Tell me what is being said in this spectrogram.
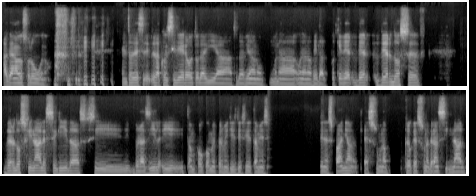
ha ganado solo uno. Entonces eh, la considero todavía, todavía una, una novedad, porque ver, ver, ver dos, eh, ver dos finales seguidas sin Brasil y, tampoco me permitís decir también en España es una, creo que es una gran señal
